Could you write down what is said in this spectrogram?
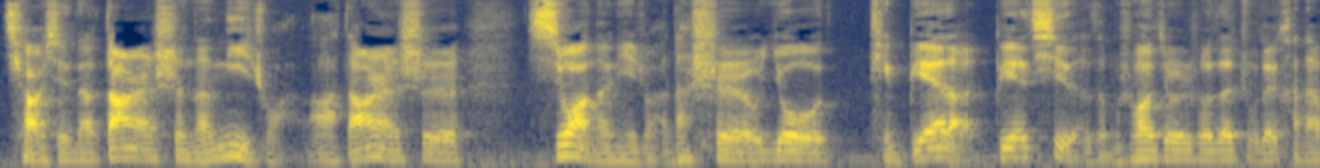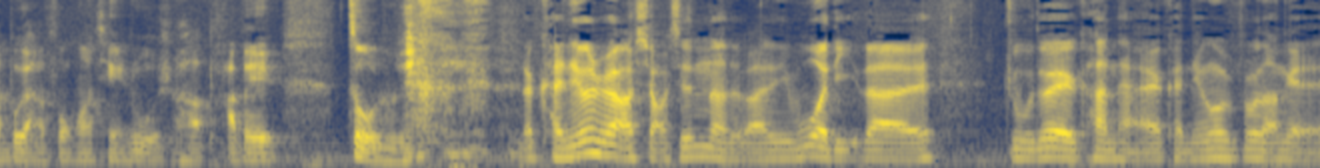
切尔西呢，当然是能逆转了，当然是希望能逆转，但是又挺憋的，憋气的。怎么说？就是说在主队看台不敢疯狂庆祝，是吧？怕被揍出去。那肯定是要小心的，对吧？你卧底在主队看台，肯定不能给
